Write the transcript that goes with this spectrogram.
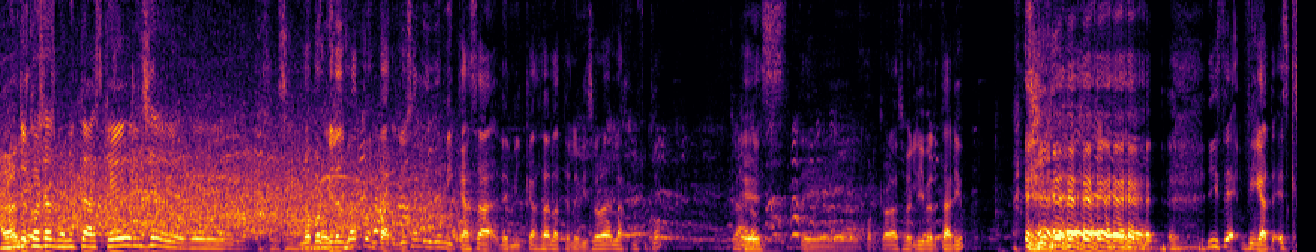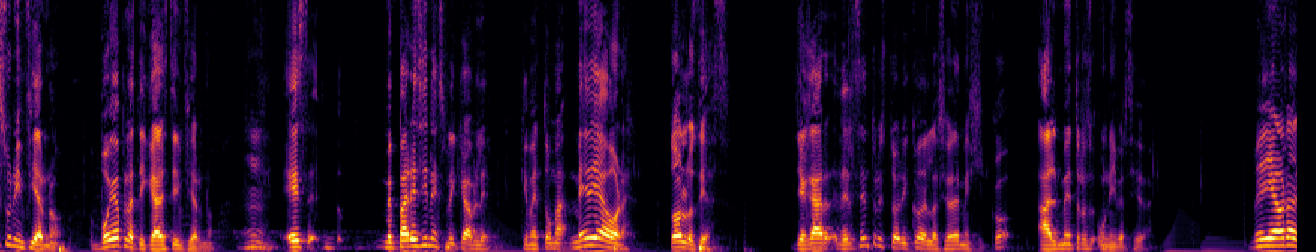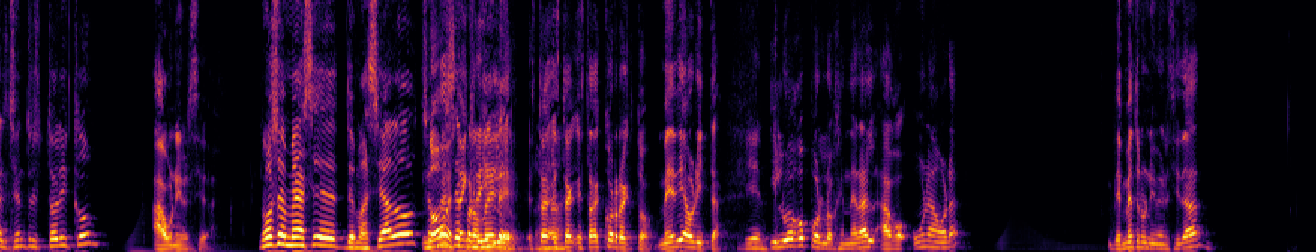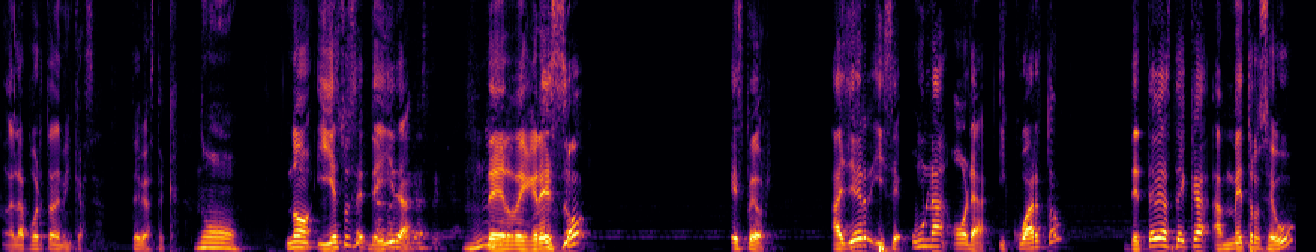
Hablando Oye. de cosas bonitas, qué delicia de. de- No, porque les voy a contar, yo salí de mi casa, de mi casa, la televisora de la Jusco, Claro. este, porque ahora soy libertario. Dice, fíjate, es que es un infierno. Voy a platicar este infierno. Es, me parece inexplicable que me toma media hora todos los días llegar del centro histórico de la Ciudad de México al metro Universidad. Media hora del centro histórico. A Universidad. No se me hace demasiado, se no, me hace está promedio. Está, está correcto. Media horita. Bien. Y luego, por lo general, hago una hora de Metro Universidad a la puerta de mi casa, TV Azteca. No. No, y eso es de ida. De regreso es peor. Ayer hice una hora y cuarto de TV Azteca a Metro CU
